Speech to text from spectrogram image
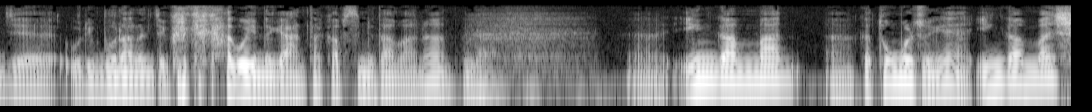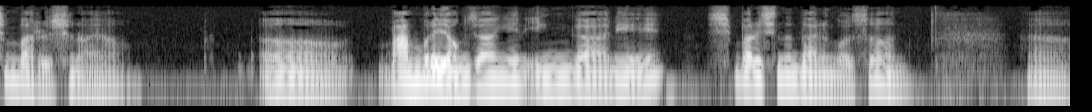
이제 우리 문화는 이제 그렇게 가고 있는 게 안타깝습니다만은, 네. 에, 인간만, 아, 그 동물 중에 인간만 신발을 신어요. 어, 만물의 영장인 인간이 신발을 신는다는 것은, 어,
